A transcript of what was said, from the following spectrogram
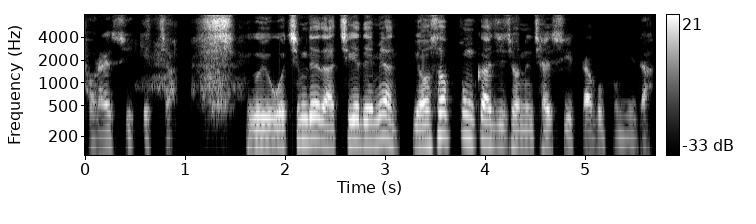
덜 할 수 있겠죠. 그리고 요거 침대 낮추게 되면 여섯 분까지 저는 잘 수 있다고 봅니다.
